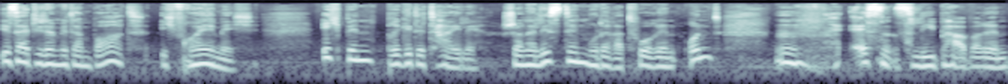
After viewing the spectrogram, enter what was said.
ihr seid wieder mit an Bord. Ich freue mich. Ich bin Brigitte Teile, Journalistin, Moderatorin und mh, hm, Essensliebhaberin.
